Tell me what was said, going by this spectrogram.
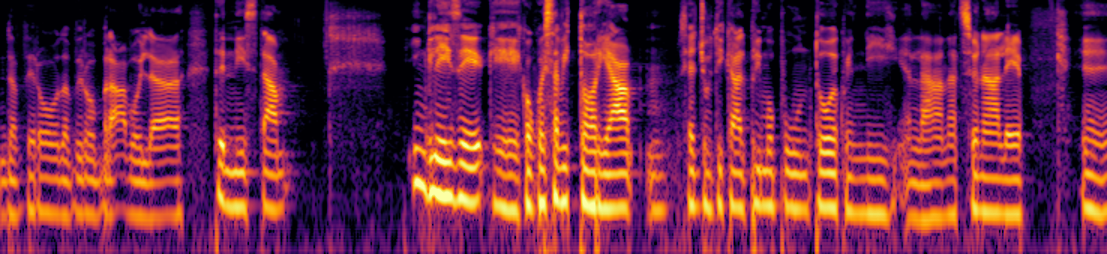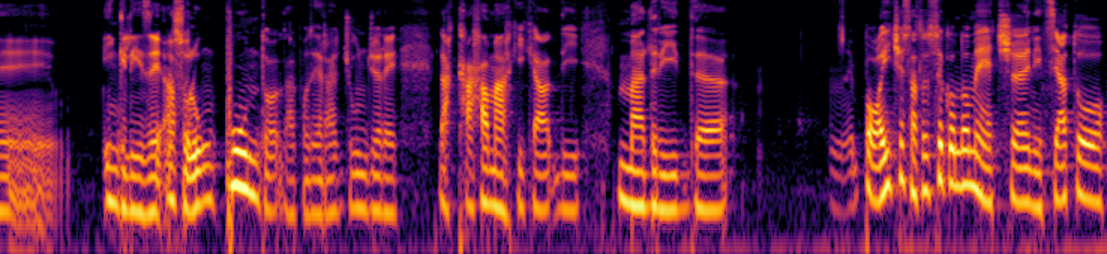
davvero, davvero bravo il tennista inglese che con questa vittoria mm, si aggiudica il primo punto e quindi la nazionale eh, inglese ha solo un punto da poter raggiungere la caja magica di Madrid. Poi c'è stato il secondo match, iniziato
